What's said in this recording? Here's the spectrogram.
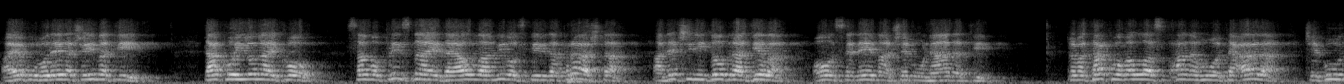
A Ebu Hureyra će imati. Tako i onaj ko samo priznaje da je Allah milostiv i da prašta. A ne čini dobra djela. On se nema čemu nadati. Prema takvom Allah subhanahu wa ta'ala će, bu,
